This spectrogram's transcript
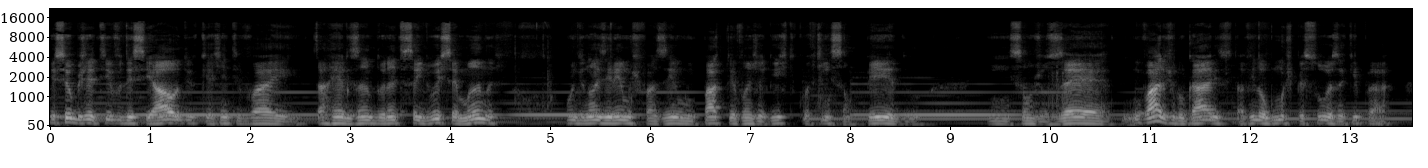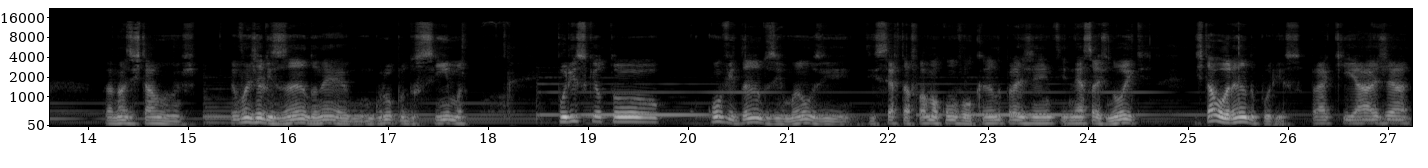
Esse é o objetivo desse áudio que a gente vai estar realizando durante essas duas semanas, onde nós iremos fazer um impacto evangelístico aqui em São Pedro, em São José, em vários lugares. Está vindo algumas pessoas aqui para nós estarmos evangelizando, né? Um grupo do Cima. Por isso que eu estou convidando os irmãos e, de certa forma, convocando para a gente, nessas noites, estar orando por isso, para que haja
